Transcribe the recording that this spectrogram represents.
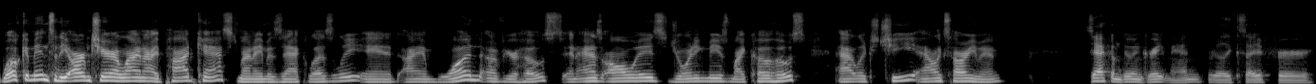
Welcome into the Armchair Illini podcast. My name is Zach Leslie, and I am one of your hosts. And as always, joining me is my co-host Alex Chi. Alex, how are you, man? Zach, I'm doing great, man. Really excited for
